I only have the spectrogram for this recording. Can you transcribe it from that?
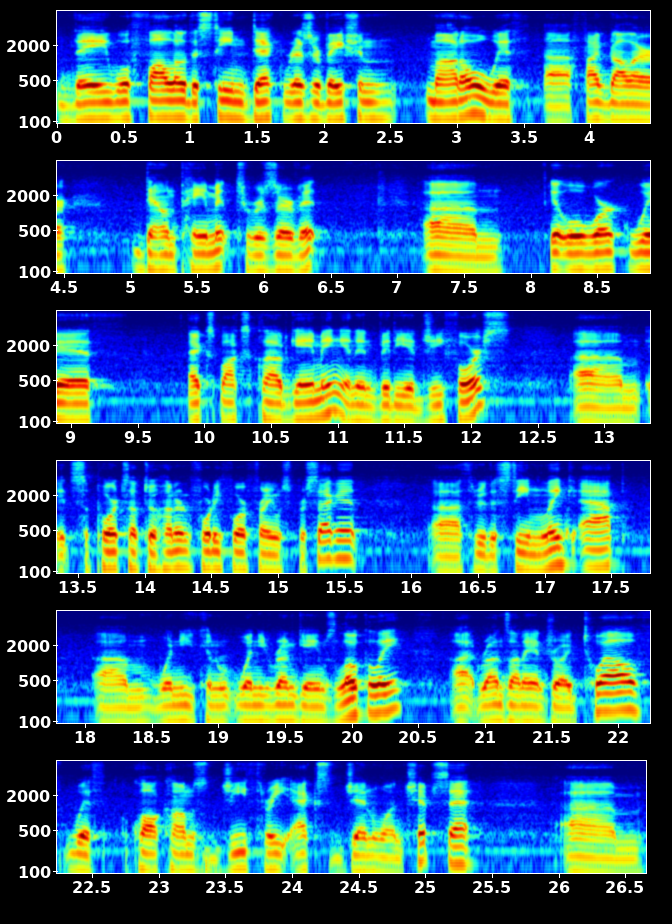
they will follow the Steam Deck reservation model with a $5 down payment to reserve it. Um, it will work with Xbox Cloud Gaming and NVIDIA GeForce. Um, it supports up to 144 frames per second uh, through the Steam Link app um, when you can when you run games locally. Uh, it runs on Android 12 with Qualcomm's G3X Gen 1 chipset. Um,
